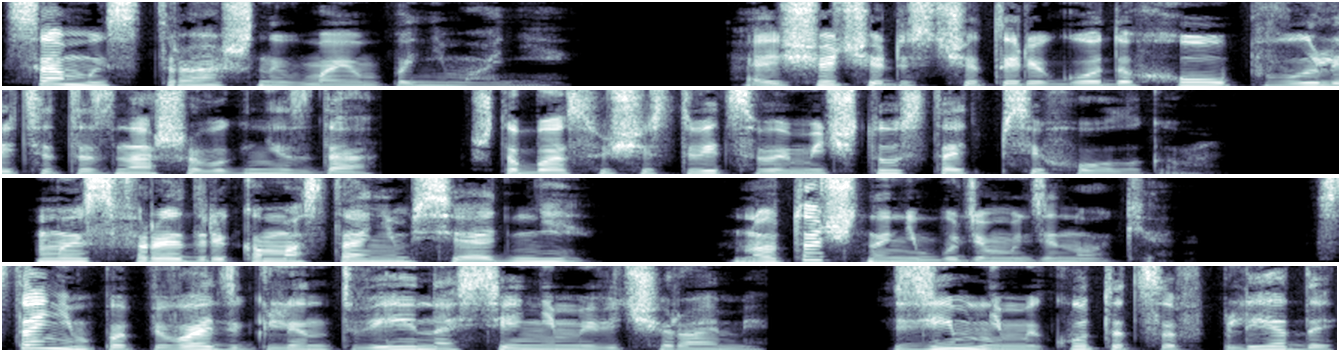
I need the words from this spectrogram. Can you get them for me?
самый страшный в моем понимании. А еще через четыре года Хоуп вылетит из нашего гнезда, чтобы осуществить свою мечту стать психологом. Мы с Фредериком останемся одни, но точно не будем одиноки. Станем попивать глинтвейн осенними вечерами, зимними кутаться в пледы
